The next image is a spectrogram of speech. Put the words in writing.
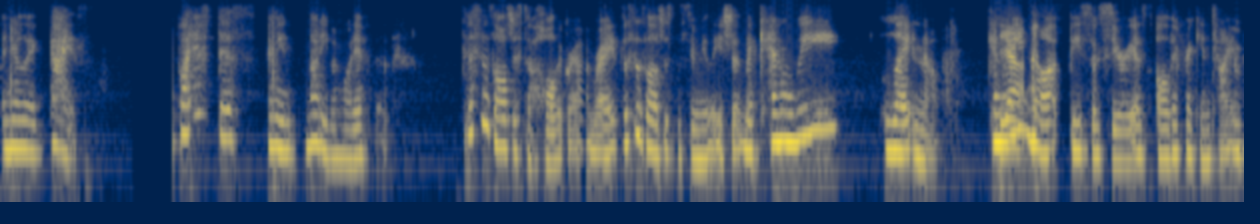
And you're like, guys, what if this, I mean, not even what if this, this is all just a hologram, right? This is all just a simulation. Like, can we lighten up? Can Yeah. we not be so serious all the freaking time?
